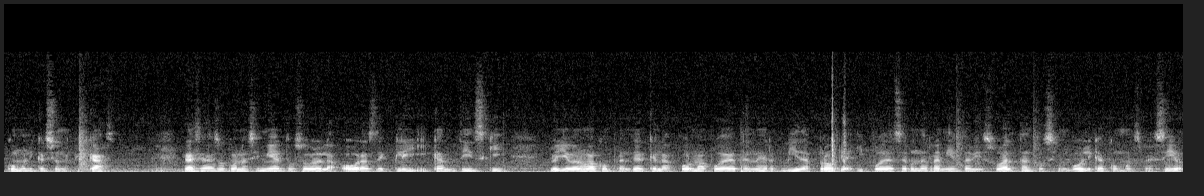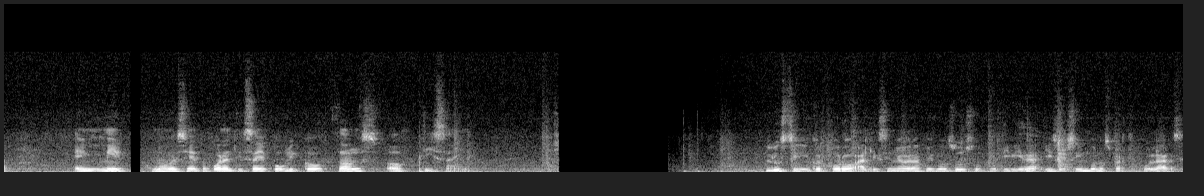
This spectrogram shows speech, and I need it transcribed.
comunicación eficaz. Gracias a su conocimiento sobre las obras de Klee y Kandinsky, lo llevaron a comprender que la forma puede tener vida propia y puede ser una herramienta visual tanto simbólica como expresiva. En 1946 publicó Thongs of Design. Lustig incorporó al diseño gráfico su subjetividad y sus símbolos particulares.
